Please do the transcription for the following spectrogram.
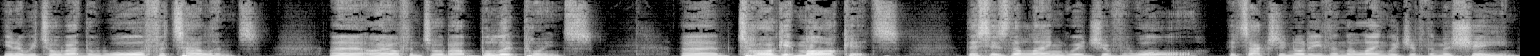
you know, we talk about the war for talent. Uh, I often talk about bullet points, uh, target markets. This is the language of war. It's actually not even the language of the machine.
